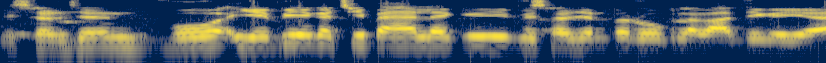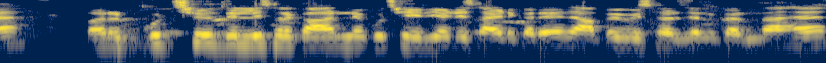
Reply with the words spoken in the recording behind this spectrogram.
विसर्जन वो ये भी एक अच्छी पहल है कि विसर्जन पर रोक लगा दी गई है। पर कुछ दिल्ली सरकार ने कुछ एरिया डिसाइड करे हैं जहाँ पे विसर्जन करना है।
